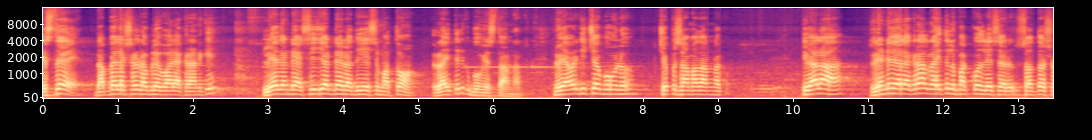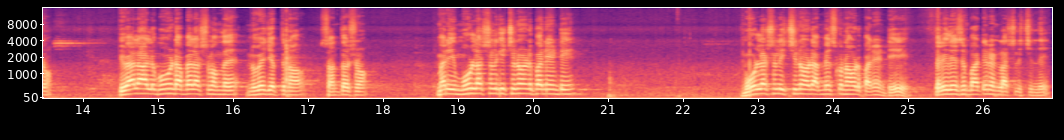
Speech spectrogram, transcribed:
ఇస్తే డెబ్బై లక్షల డబ్బులు ఇవ్వాలి ఎకరానికి. లేదంటే ఎస్సీజెడ్నే రద్దు చేసి మొత్తం రైతులకు భూమి ఇస్తా అన్నారు. నువ్వు ఎవరికి ఇచ్చావు భూములు? చెప్పు సమాధానం నాకు. ఈవేళ రెండు వేల ఎకరాలు రైతులను పక్క వదిలేశారు. సంతోషం. ఈవేళ వాళ్ళు భూమి డెబ్బై లక్షలు ఉంది. నువ్వే చెప్తున్నావు. సంతోషం. మరి మూడు లక్షలకి ఇచ్చినవాడి పని ఏంటి? మూడు లక్షలు ఇచ్చినవాడు అమ్మేసుకున్నవాడు పని ఏంటి? తెలుగుదేశం పార్టీ రెండు లక్షలు ఇచ్చింది.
